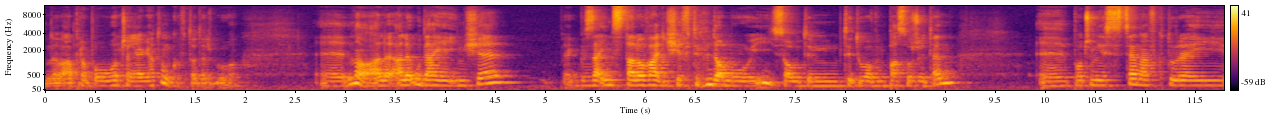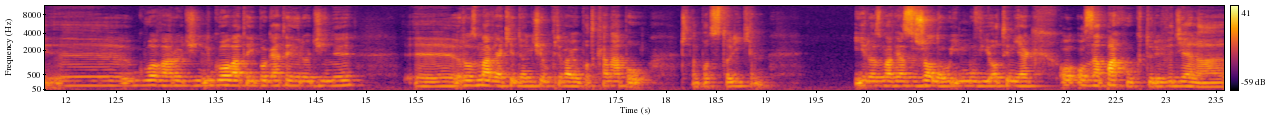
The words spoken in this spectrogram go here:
no, a propos łączenia gatunków to też było. Y, No, ale, ale udaje im się, jakby zainstalowali się w tym domu i są tym tytułowym pasożytem. Y, Po czym jest scena, w której y, głowa, rodziny, głowa tej bogatej rodziny rozmawia, kiedy oni się ukrywają pod kanapą, czy tam pod stolikiem. I rozmawia z żoną i mówi o tym, jak o, o zapachu, który wydziela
